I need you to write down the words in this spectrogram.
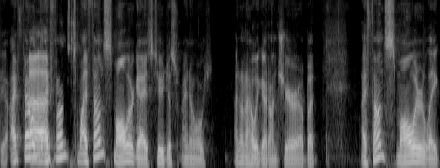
yeah i found Uh, i found i found smaller guys too just i know i don't know how we got on Chara but i found smaller like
